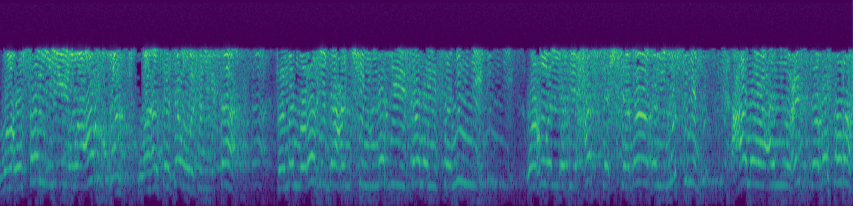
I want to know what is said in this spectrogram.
وأصلي وأرقد واتزوج النساء فمن رغب عن سنتي فليس مني وهو الذي حث الشباب المسلم على أن يعد بصره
